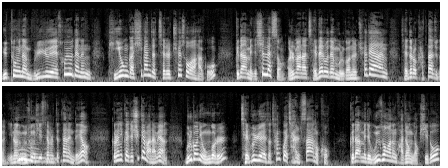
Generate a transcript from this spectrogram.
유통이나 물류에 소요되는 비용과 시간 자체를 최소화하고 그 다음에 이제 신뢰성, 얼마나 제대로 된 물건을 최대한 제대로 갖다 주는 이런 운송 음. 시스템을 뜻하는데요. 그러니까 이제 쉽게 말하면 물건이 온 거를 재분류해서 창고에 잘 쌓아놓고 그 다음에 이제 운송하는 과정 역시도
